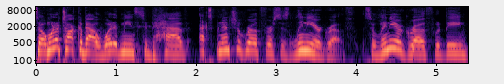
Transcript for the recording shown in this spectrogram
So I want to talk about what it means to have exponential growth versus linear growth. So linear growth would be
